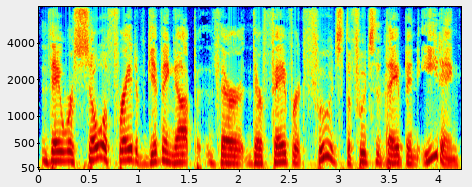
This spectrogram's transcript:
they were so afraid of giving up their, their favorite foods, the foods that they've been eating.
